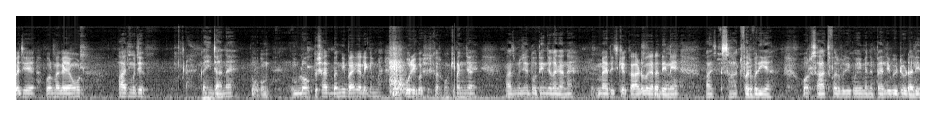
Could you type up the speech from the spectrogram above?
बजे है और मैं गया हूँ। आज मुझे कहीं जाना है तो व्लॉग तो शायद बन नहीं पाएगा, लेकिन मैं पूरी कोशिश करूँगा कि बन जाए। आज मुझे दो तीन जगह जाना है। मैरिज के कार्ड वगैरह देने हैं। आज सात फरवरी है और सात फरवरी को ही मैंने पहली वीडियो डाली।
